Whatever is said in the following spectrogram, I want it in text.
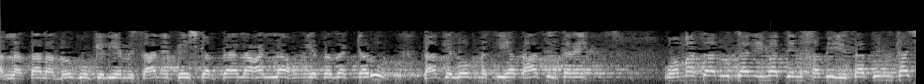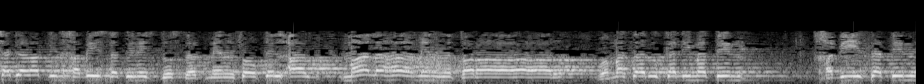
اللہ تعالیٰ لوگوں کے لیے مثالیں پیش کرتا ہے، لعلہم یتذکرون، تاکہ لوگ نصیحت حاصل کریں۔ ومثل كلمة خبيثة كشجرة خبيثة اجتثت من فوق الأرض ما لها من قرار. ومثل كلمة خبيثة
